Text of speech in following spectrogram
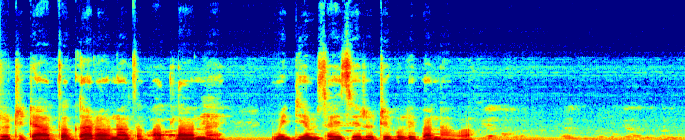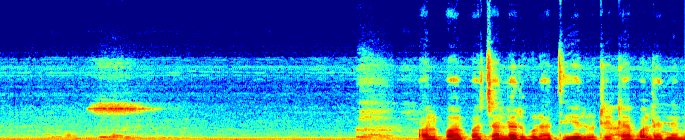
রুটিটা অত গাঢ় না, অত পাতলাও নয়। মিডিয়াম সাইজের রুটিগুলি বানাবো। অল্প অল্প চালের গুঁড়া দিয়ে রুটিটা বলে নেব।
